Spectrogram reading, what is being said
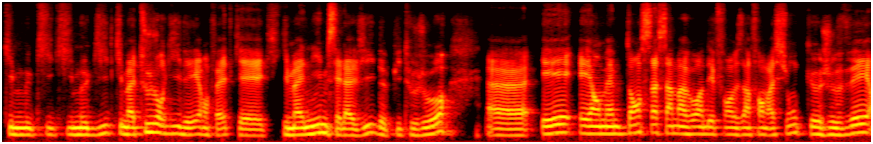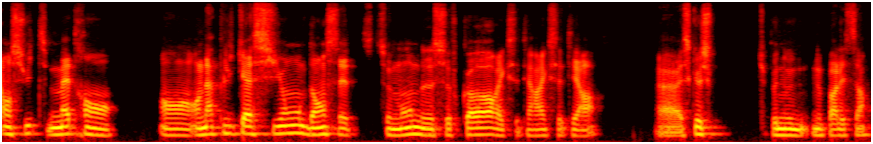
qui me, guide, qui m'a toujours guidé en fait, qui, m'anime, c'est la vie depuis toujours. Euh, et, en même temps, ça, ça m'envoie des, des informations que je vais ensuite mettre en, en, application dans ce monde, ce corps, etc. etc. Euh, est-ce que tu peux nous, nous parler de ça?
